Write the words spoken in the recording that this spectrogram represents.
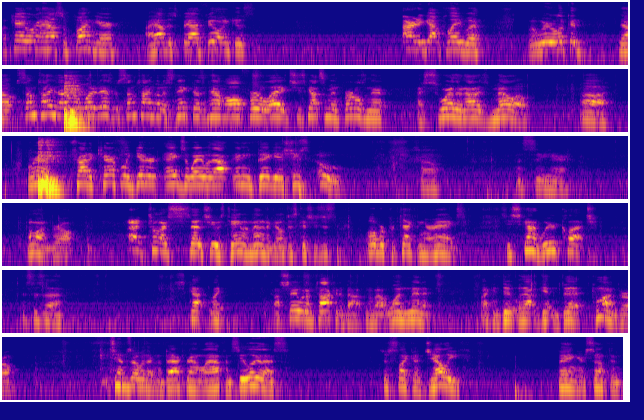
Okay, we're gonna have some fun here. I have this bad feeling because I already got played with, but we were looking. Now, sometimes I don't know what it is, but sometimes when a snake doesn't have all fertile eggs, she's got some infertiles in there. I swear they're not as mellow. Uh, we're gonna try to carefully get her eggs away without any big issues. Oh, so let's see here. Come on, girl. I, told, I said she was tame a minute ago just because she's just overprotecting her eggs. See, she's got a weird clutch. This is a. She's got like. I'll show you what I'm talking about in about one minute. If I can do it without getting bit. Come on, girl. Tim's over there in the background laughing. See, look at this. Just like a jelly thing or something.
